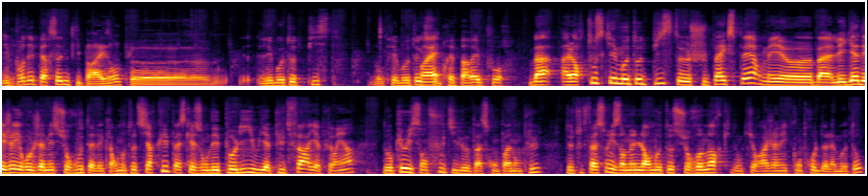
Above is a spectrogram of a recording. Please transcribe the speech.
Et pour des personnes qui, par exemple, euh, les motos de piste, donc les motos qui sont préparées pour. Bah alors tout ce qui est moto de piste, euh, je suis pas expert, mais euh, bah, les gars déjà ils roulent jamais sur route avec leur moto de circuit parce qu'elles ont des polis où il y a plus de phare, il y a plus rien. Donc eux ils s'en foutent, ils le passeront pas non plus. De toute façon ils emmènent leur moto sur remorque, donc il y aura jamais de contrôle de la moto.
